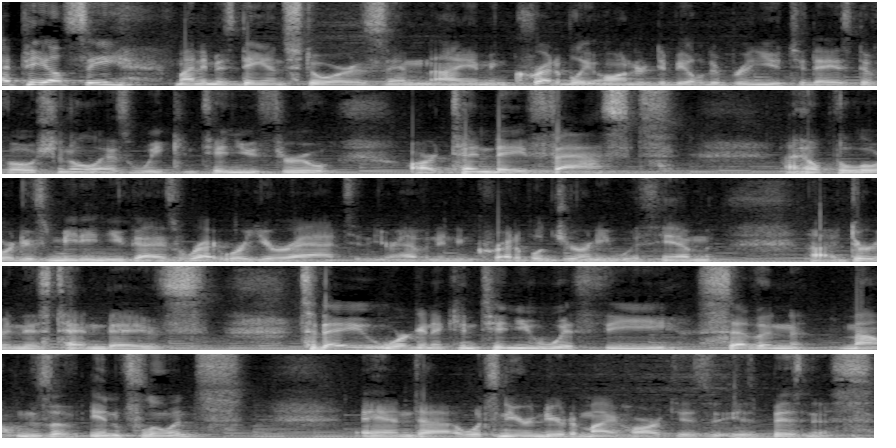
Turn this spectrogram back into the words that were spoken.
Hi, PLC. My name is Dan Storrs, and I am incredibly honored to be able to bring you today's devotional as we continue through our 10 day fast. I hope the Lord is meeting you guys right where you're at and you're having an incredible journey with Him uh, during these 10 days. Today, we're going to continue with the seven mountains of influence. And uh, what's near and dear to my heart is, is business.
